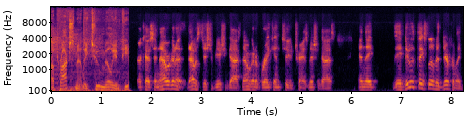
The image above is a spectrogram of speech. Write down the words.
Approximately 2 million people. Okay, so now we're gonna that was distribution guys. Now we're gonna break into transmission guys, and they they do things a little bit differently.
